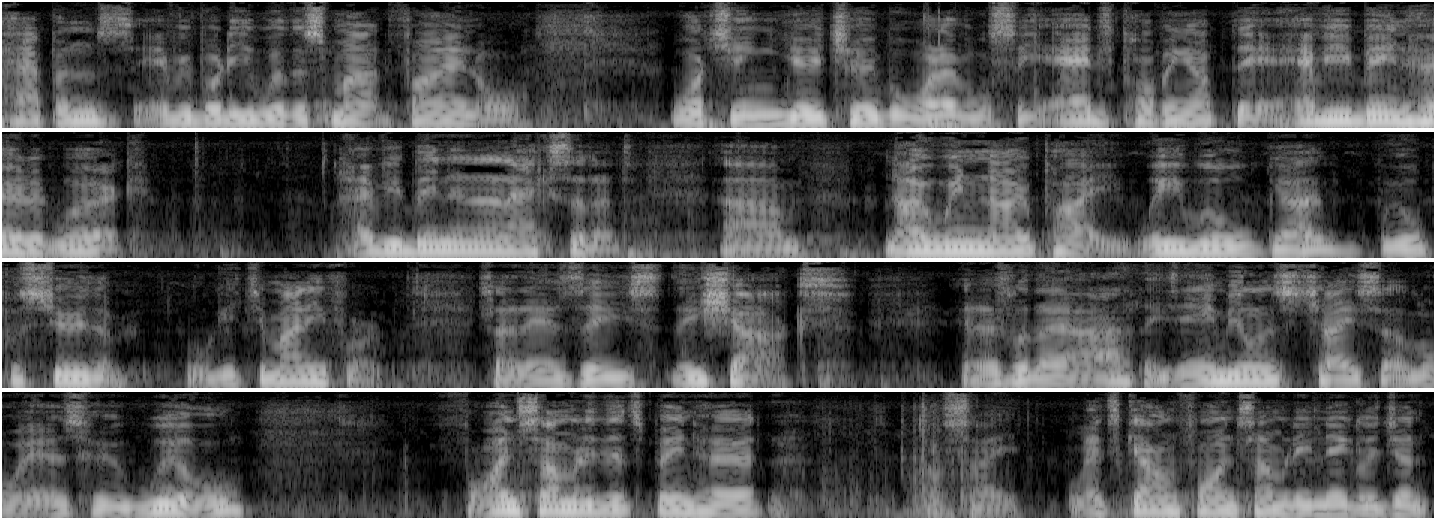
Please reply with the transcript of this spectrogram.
happens. Everybody with a smartphone or watching YouTube or whatever will see ads popping up there. Have you been hurt at work? Have you been in an accident? Um, no win, no pay. We will, you know, we'll pursue them. We'll get your money for it. So there's these these sharks, and that's what they are. These ambulance chaser lawyers who will find somebody that's been hurt. I'll say, let's go and find somebody negligent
